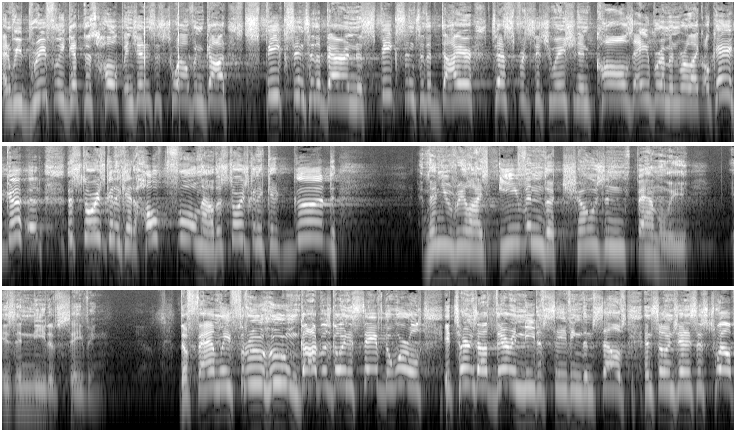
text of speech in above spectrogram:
And we briefly get this hope in Genesis 12 when God speaks into the barrenness, speaks into the dire, desperate situation, and calls Abram. And we're like, okay, good. The story's gonna get hopeful now. The story's gonna get good. And then you realize even the chosen family is in need of saving. The family through whom God was going to save the world, it turns out they're in need of saving themselves. And so in Genesis 12,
